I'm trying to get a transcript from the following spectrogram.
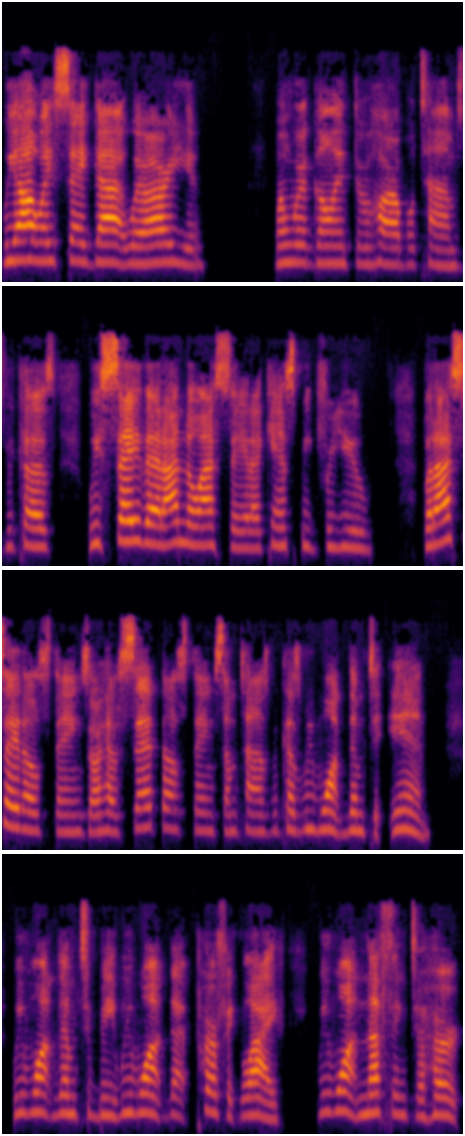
We always say, God, where are you? when we're going through horrible times because we say that. I know I say it, I can't speak for you, but I say those things or have said those things sometimes because we want them to end. We want them to be, we want that perfect life. We want nothing to hurt.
